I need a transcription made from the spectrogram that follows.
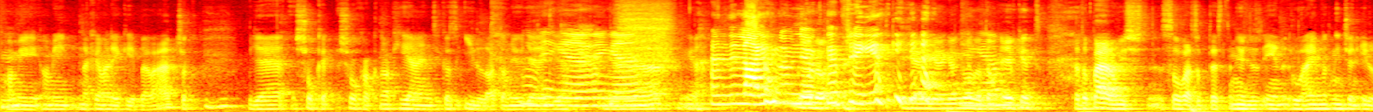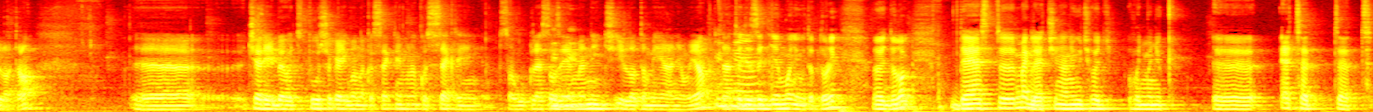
Mhm. ami, ami nekem eléggé bevált, csak Uh-huh. ugye sok, sokaknak hiányzik az illat, ami ugye Ah, egy igen, ilyen, igen. ilyen, Lányok, nem nők Gondolom. többségének. igen, igen, igen, gondoltam. Igen. Egyébként, hát a párom is szóval szokta ezt tenni, hogy az én ruháimnak nincsen illata. Cserébe, hogy túl sokáig vannak a szekrényben, akkor szekrény szaguk lesz azért, Mhm. mert nincs illat, ami elnyomja. Tehát, Mhm. hogy ez egy ilyen bonyolultabb dolog, dolog. De ezt meg lehet csinálni úgy, hogy, hogy mondjuk ö, ecetet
